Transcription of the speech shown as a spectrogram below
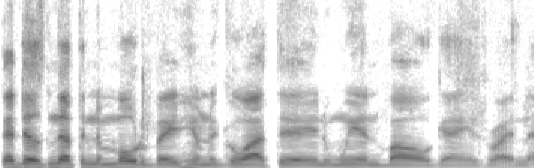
That does nothing to motivate him to go out there and win ball games right now.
